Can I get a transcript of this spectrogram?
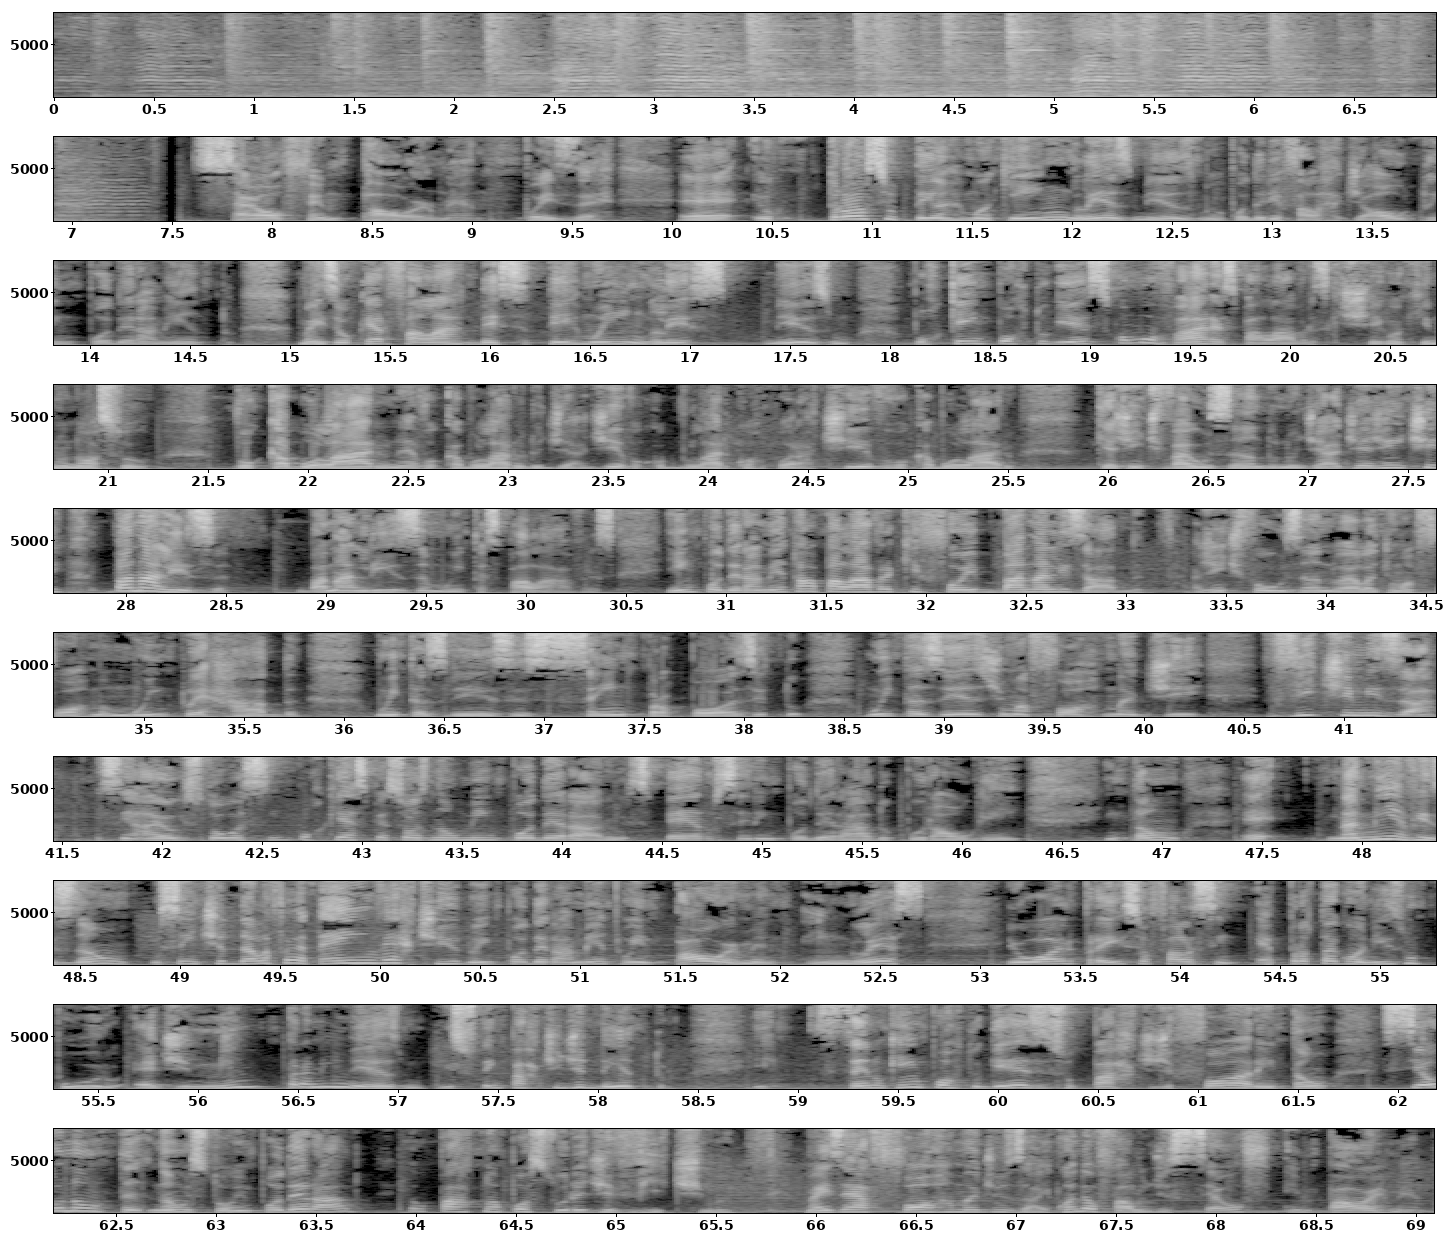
Self-empowerment. Pois é. é. Eu trouxe o termo aqui em inglês mesmo, eu poderia falar de autoempoderamento, mas eu quero falar desse termo em inglês mesmo, porque em português, como várias palavras que chegam aqui no nosso vocabulário, né, vocabulário do dia a dia, vocabulário corporativo, vocabulário que a gente vai usando no dia a dia, a gente banaliza banaliza muitas palavras. E empoderamento é uma palavra que foi banalizada. A gente foi usando ela de uma forma muito errada, muitas vezes sem propósito, muitas vezes de uma forma de vitimizar. Assim, ah, eu estou assim porque as pessoas não me empoderaram. Eu espero ser empoderado por alguém. Então, é, na minha visão, o sentido dela foi até invertido. O empoderamento, o empowerment em inglês, eu olho para isso e falo assim: é protagonismo puro, é de mim para mim mesmo. Isso tem parte de dentro. E sendo que em português isso parte de fora, então se eu não, não estou empoderado, eu parto numa postura de vítima. Mas é a forma de usar. E quando eu falo de self-empowerment,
